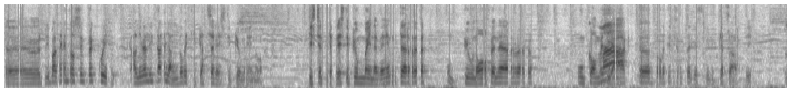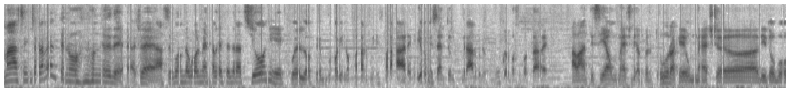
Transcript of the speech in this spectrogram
eh, rimanendo sempre qui, a livello italiano dove ti piazzeresti più o meno? Ti sentiresti più un main eventer, un, più un opener, un comedy Ma- act? Dove ti sentiresti di piazzarti? Ma sinceramente no- non ne ho idea, cioè a seconda ugualmente alle federazioni e quello che vogliono farmi fare. Io mi sento in grado che comunque posso portare avanti sia un match di apertura che un match eh, di dopo,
